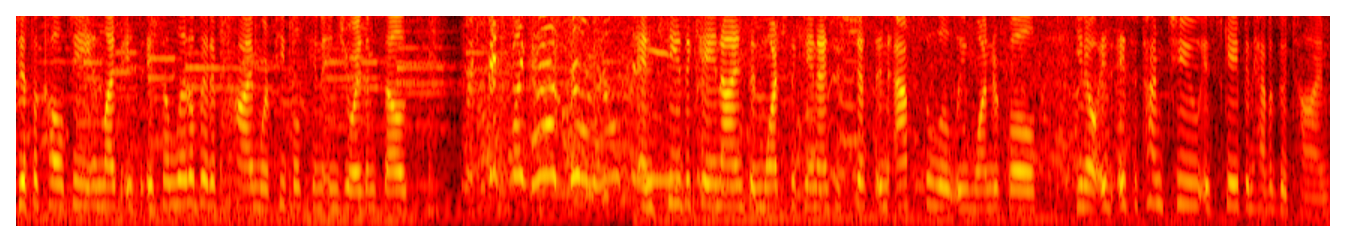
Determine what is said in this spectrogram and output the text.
difficulty in life. It's, it's a little bit of time where people can enjoy themselves. Like, fix my costume! And see the canines and watch the canines. It's just an absolutely wonderful, you know, it, it's a time to escape and have a good time.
